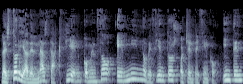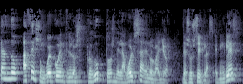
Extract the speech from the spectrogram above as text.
La historia del Nasdaq 100 comenzó en 1985, intentando hacerse un hueco entre los productos de la Bolsa de Nueva York, de sus siglas en inglés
